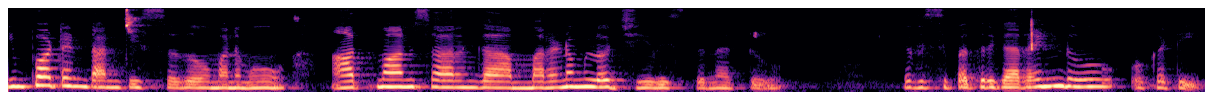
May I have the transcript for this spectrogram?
ఇంపార్టెంట్ అనిపిస్తుందో మనము ఆత్మానుసారంగా మరణంలో జీవిస్తున్నట్టు. ఎఫ్సి పత్రిక రెండు ఒకటి.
